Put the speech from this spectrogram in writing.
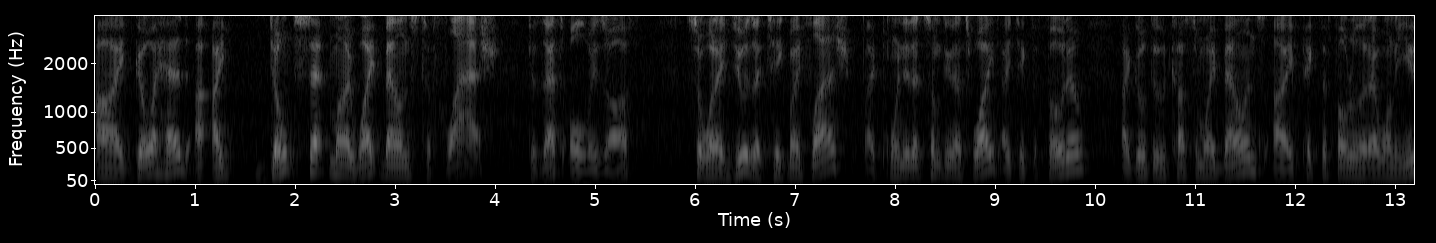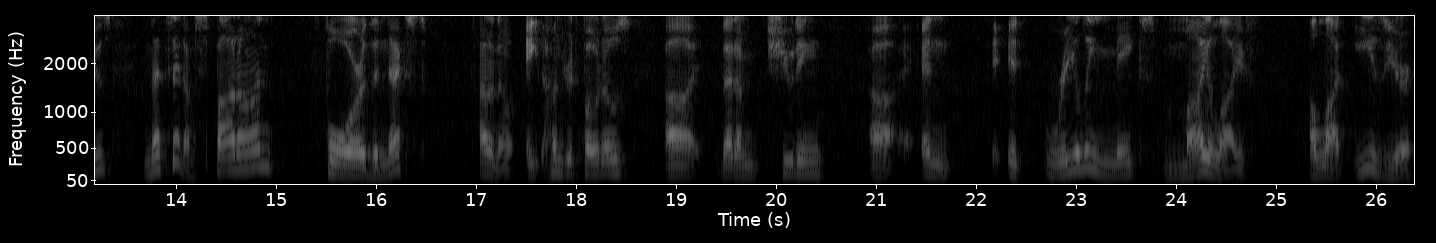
I go ahead, I, I don't set my white balance to flash because that's always off. So what I do is I take my flash, I point it at something that's white, I take the photo, I go through the custom white balance, I pick the photo that I want to use, and that's it. I'm spot on for the next, I don't know, 800 photos uh, that I'm shooting, uh, and it really makes my life a lot easier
